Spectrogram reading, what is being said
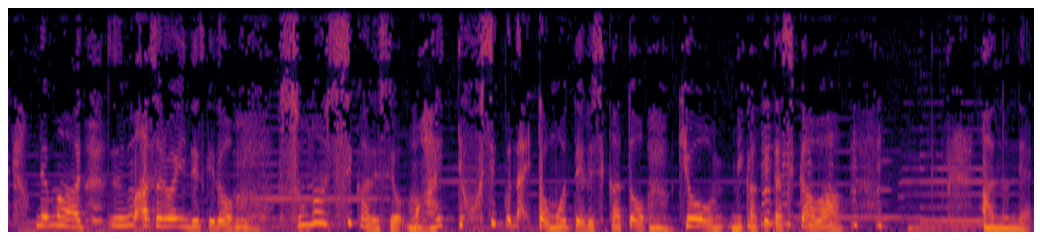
で、まあ、まあ、それはいいんですけど、うんその鹿ですよ、うんもう入ってほしくないと思っている鹿と、うん今日見かけた鹿は、あのね、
